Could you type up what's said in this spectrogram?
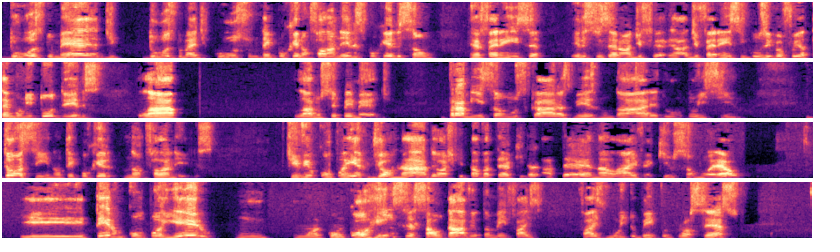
Duas do MED, duas do MED curso, não tem por que não falar neles, porque eles são referência, eles fizeram a, dif a diferença, inclusive eu fui até monitor deles lá, lá no CPMED. Para mim, são os caras mesmo da área do, do ensino. Então, assim, não tem por que não falar neles. Tive um companheiro de jornada, eu acho que estava até aqui, até na live aqui, o Samuel. E ter um companheiro, um, uma concorrência saudável também faz, faz muito bem para o processo.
